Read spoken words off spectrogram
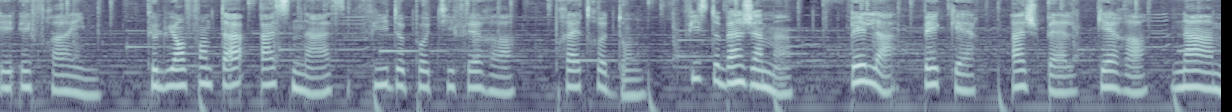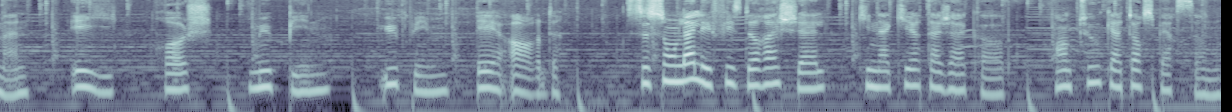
et Éphraïm, que lui enfanta Asnas, fille de Potiphéra, prêtre don fils de Benjamin, Béla, Beker, Ashbel, Gera, Naaman, Ei, Roche, Mupim, Upim et Ard. Ce sont là les fils de Rachel qui naquirent à Jacob, en tout quatorze personnes.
